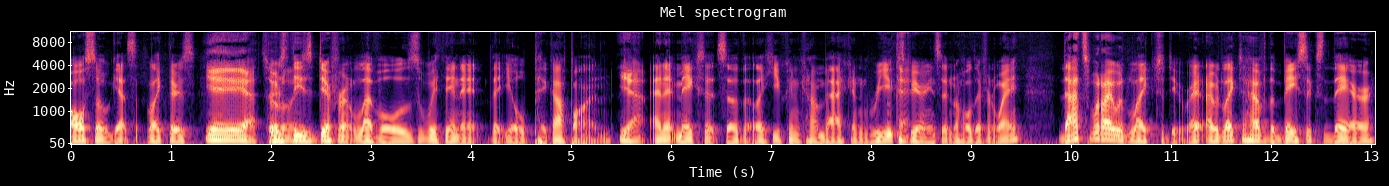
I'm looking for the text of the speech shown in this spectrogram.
also get, some, like, there's, Yeah, yeah, yeah. there's these different levels within it that you'll pick up on. yeah. And it makes it so that, like, you can come back and re experience it in a whole different way. That's what I would like to do, right? I would like to have the basics there,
